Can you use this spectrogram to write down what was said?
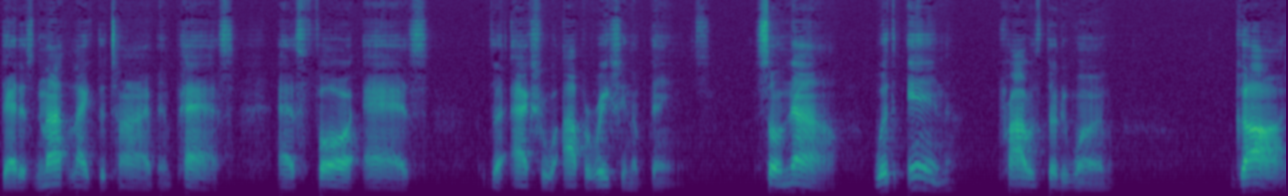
that is not like the time in past as far as the actual operation of things. So now, within Proverbs 31, God,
